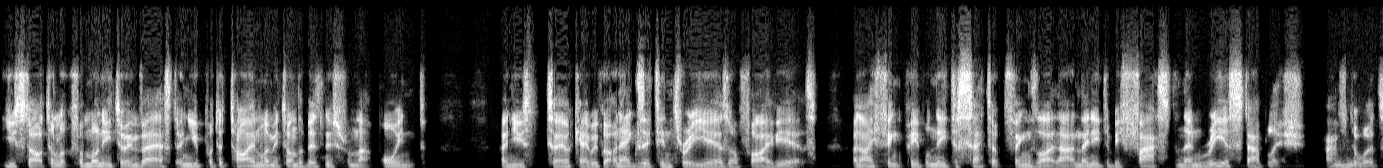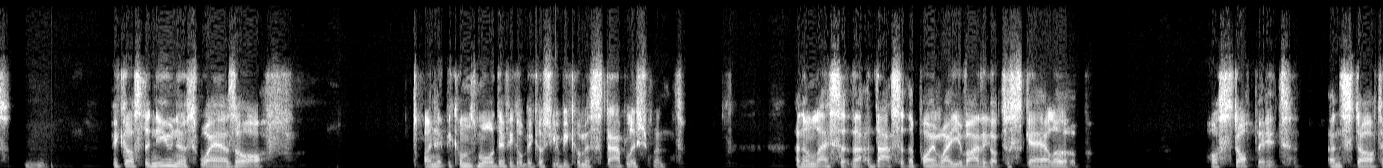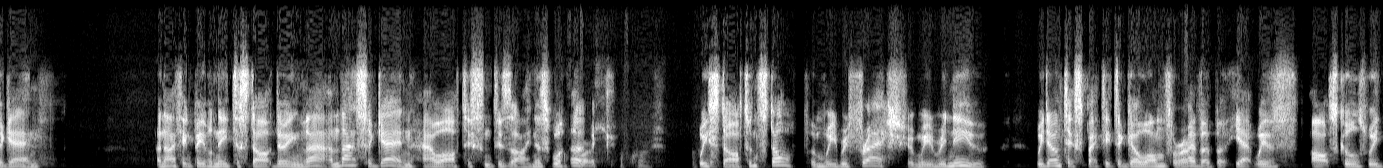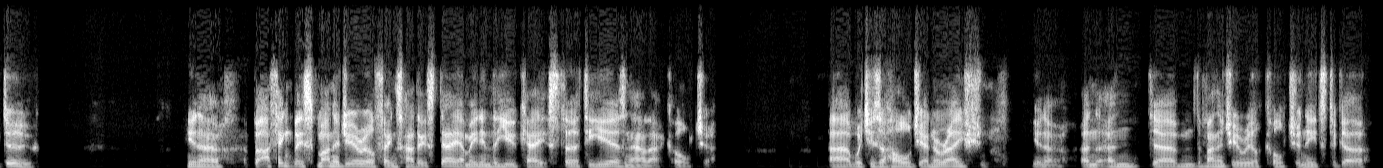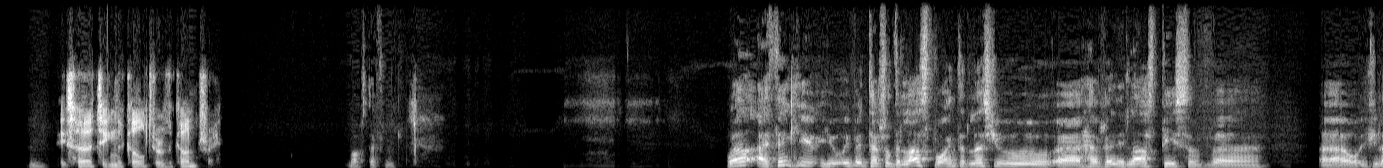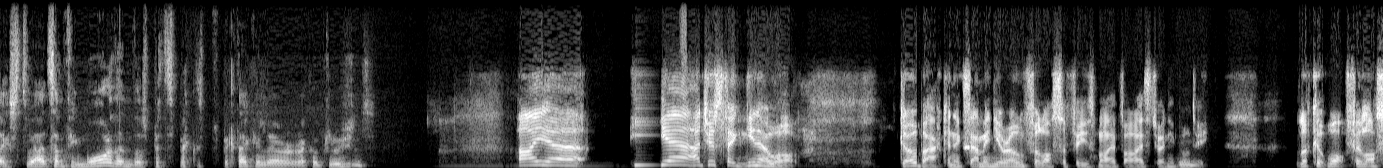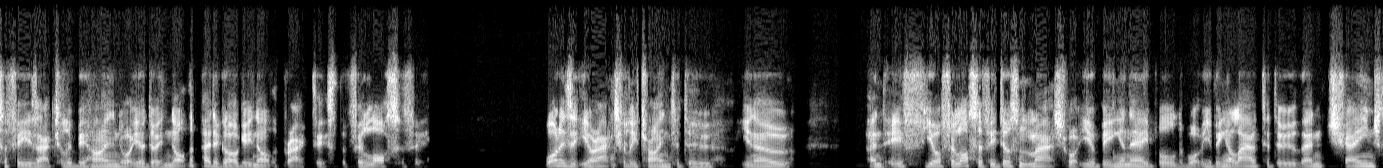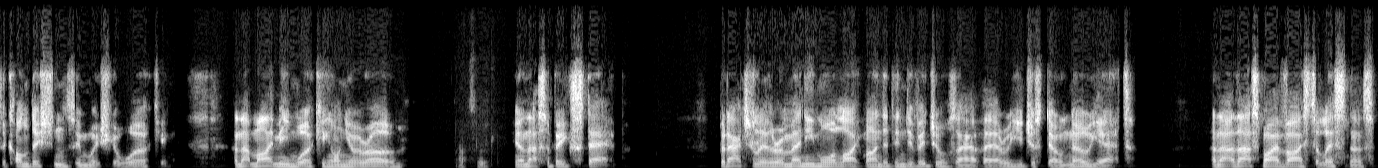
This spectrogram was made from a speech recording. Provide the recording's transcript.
you start to look for money to invest and you put a time limit on the business from that point. and you say okay we've got an exit in three years or five years and i think people need to set up things like that and they need to be fast and then re-establish mm-hmm. afterwards mm-hmm. because the newness wears off and it becomes more difficult because you become establishment and unless that, that's at the point where you've either got to scale up or stop it and start again and I think people need to start doing that. And that's again how artists and designers work. Of course, of course. Of we start and stop and we refresh and we renew. We don't expect it to go on forever, but yet with art schools we do. You know, but I think this managerial thing's had its day. I mean, in the UK, it's 30 years now, that culture, uh, which is a whole generation, you know, and, and um, the managerial culture needs to go. Hmm. It's hurting the culture of the country most definitely. Well, I think you, you even touched on the last point, unless you uh, have any last piece of, uh, uh, if you like to add something more than those spectacular uh, conclusions. I, uh, yeah, I just think, you know what? Go back and examine your own philosophy, is my advice to anybody. Mm. Look at what philosophy is actually behind what you're doing, not the pedagogy, not the practice, the philosophy what is it you're actually trying to do you know and if your philosophy doesn't match what you're being enabled what you're being allowed to do then change the conditions in which you're working and that might mean working on your own Absolutely. You know, that's a big step. But actually, there are many more like minded individuals out there who you just don't know yet. And that, that's my advice to listeners.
